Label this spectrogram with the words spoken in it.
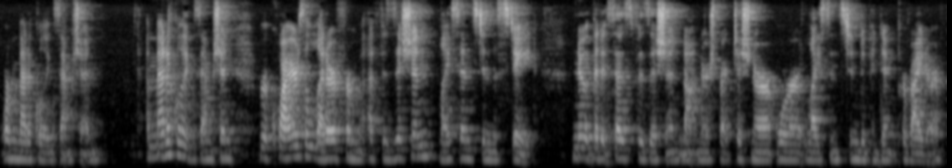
or medical exemption. A medical exemption requires a letter from a physician licensed in the state. Note that it says physician, not nurse practitioner or licensed independent provider.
